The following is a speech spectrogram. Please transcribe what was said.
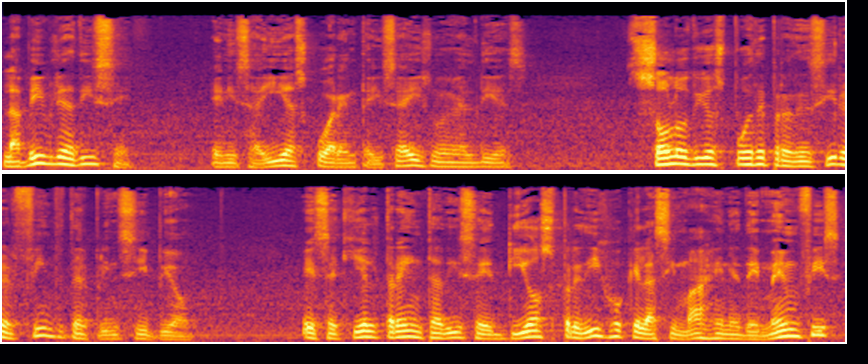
La Biblia dice, en Isaías 46, 9 al 10, Solo Dios puede predecir el fin desde el principio Ezequiel 30 dice, Dios predijo que las imágenes de Memphis,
